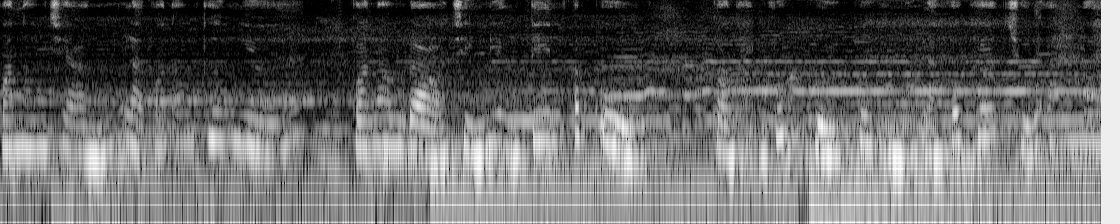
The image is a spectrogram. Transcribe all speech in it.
Con ong trắng là con ong thương nhớ. Con ong đỏ chính niềm tin ấp ủ. Còn hạnh phúc cuối cùng là khúc hát chú ong mơ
